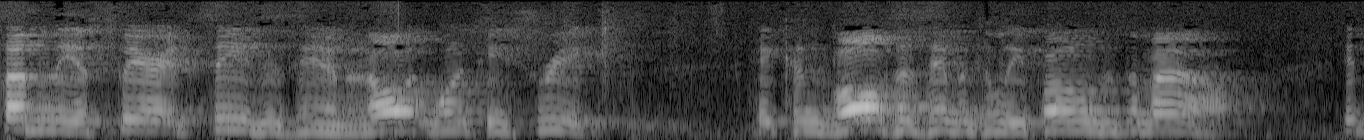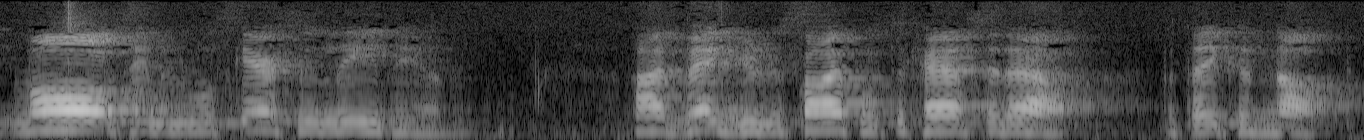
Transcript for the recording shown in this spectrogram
Suddenly a spirit seizes him, and all at once he shrieks. It convulses him until he foams at the mouth. It mauls him and will scarcely leave him. I beg your disciples to cast it out but they could not.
